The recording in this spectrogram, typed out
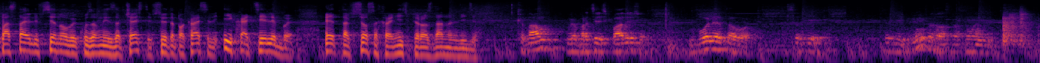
Поставили все новые кузовные запчасти, все это покрасили и хотели бы это все сохранить в первозданном виде. К нам вы обратились по адресу. Более того, Сергей, Сергей, прими, пожалуйста, автомобиль.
